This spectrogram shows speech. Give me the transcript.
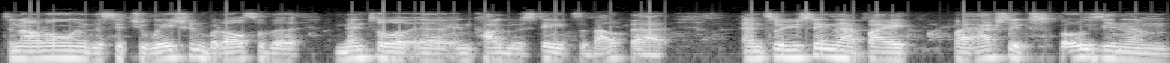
to not only the situation but also the mental uh, and cognitive states about that. And so you're saying that by by actually exposing them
